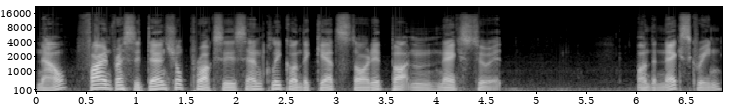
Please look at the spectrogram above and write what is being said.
Now, find residential proxies and click on the Get Started button next to it. On the next screen,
